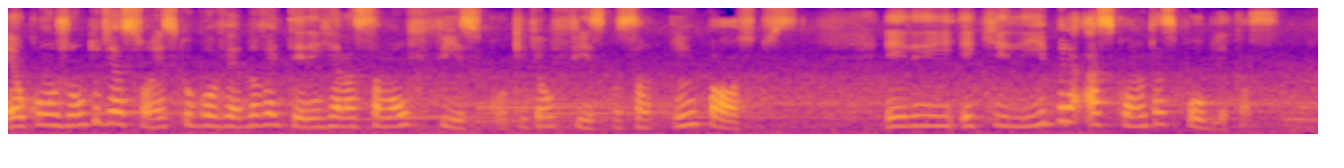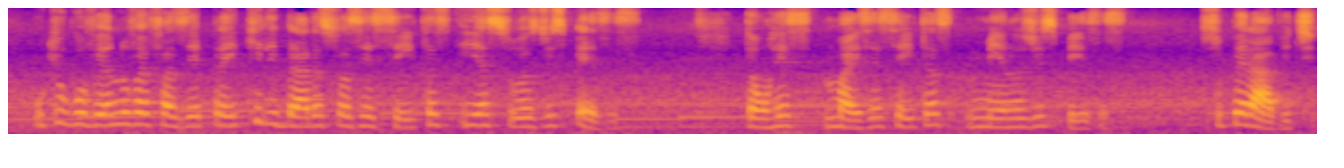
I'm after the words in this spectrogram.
é o conjunto de ações que o governo vai ter em relação ao fisco. O que é o fisco? São impostos. Ele equilibra as contas públicas. O que o governo vai fazer para equilibrar as suas receitas e as suas despesas? Então, mais receitas, menos despesas. Superávit,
